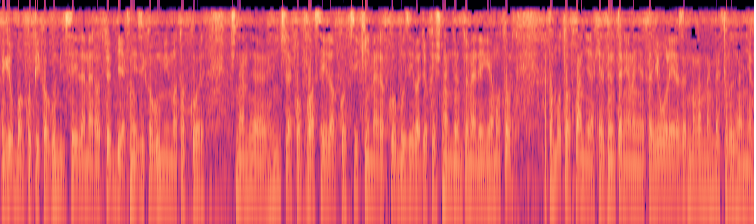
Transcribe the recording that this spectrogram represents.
meg jobban kupik a gumi széle, mert ha a többiek nézik a gumimat, akkor és nem nincs lekopva a széle, akkor ciki, mert akkor buzi vagyok, és nem döntöm eléggé a motort. Hát a motort annyira kell dönteni, amennyire te jól érzed magad, meg be tudod venni a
